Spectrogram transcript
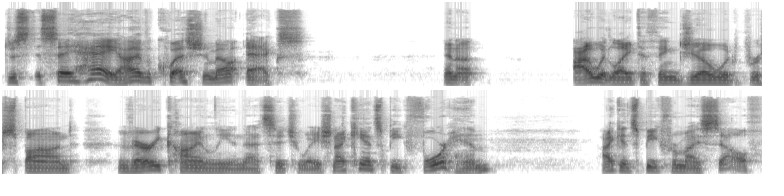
Just say, hey, I have a question about X. And I, I would like to think Joe would respond very kindly in that situation. I can't speak for him. I could speak for myself.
